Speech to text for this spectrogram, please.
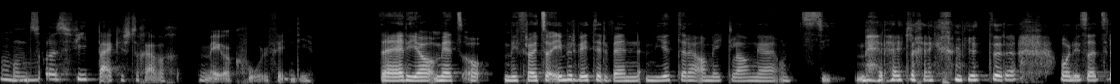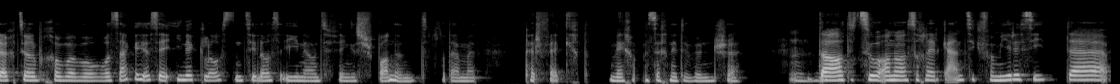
Mhm. Und so ein Feedback ist doch einfach mega cool, finde ich der ja, mir, auch, mir freut es auch immer wieder, wenn Mütter an mich gelangen und sie mehrheitlich eigentlich Mütter, wo ich so als Reaktion bekomme, wo, wo sagen, ja, sie haben reingelassen und sie hören rein und sie finden es spannend. Von dem her perfekt. Mehr kann man sich nicht wünschen. Mhm. Da dazu auch noch so eine Ergänzung von meiner Seite,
